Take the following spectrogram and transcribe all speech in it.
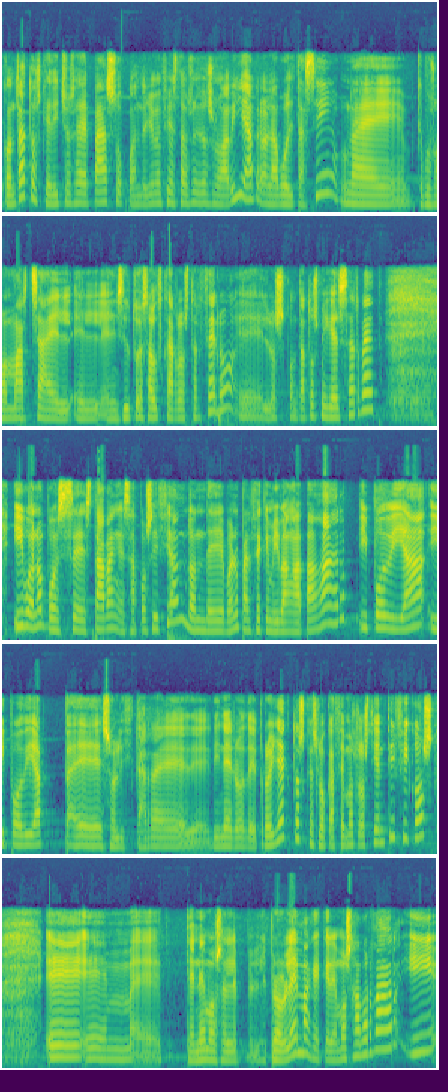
contratos, que dicho sea de paso, cuando yo me fui a Estados Unidos no había, pero en la vuelta sí, eh, que puso en marcha el, Instituto de Salud Carlos III, eh, los contratos Miguel Servet, y bueno, pues estaba en esa posición donde, bueno, parece que me iban a pagar y podía, y podía solicitar dinero de proyectos, que es lo que hacemos los científicos. Em, tenemos el, problema que queremos abordar y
